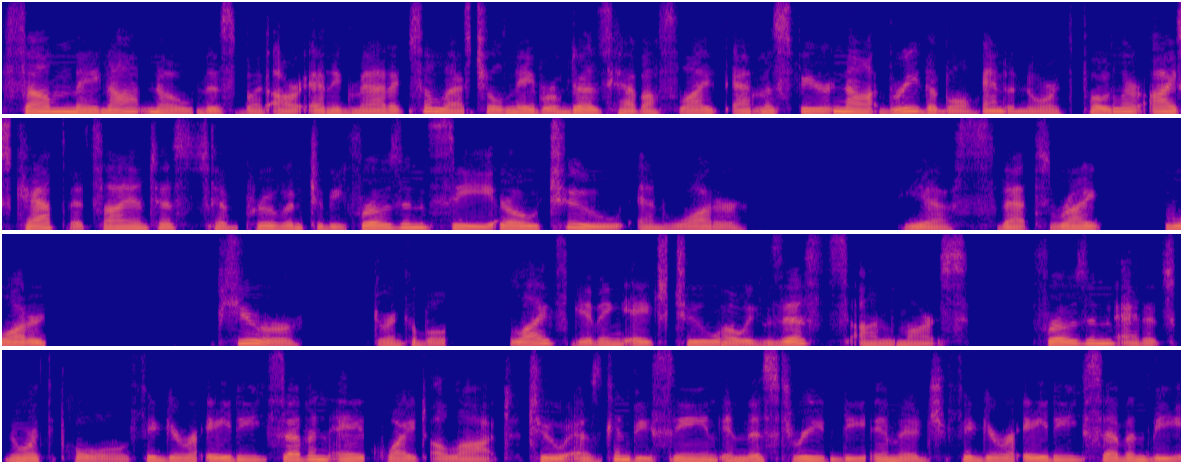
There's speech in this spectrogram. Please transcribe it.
Some may not know this but our enigmatic celestial neighbor does have a slight atmosphere not breathable and a north polar ice cap that scientists have proven to be frozen CO2 and water. Yes that's right, water. Pure, drinkable, life-giving H2O exists on Mars, frozen at its north pole figure 87A quite a lot too as can be seen in this 3D image figure 87B.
